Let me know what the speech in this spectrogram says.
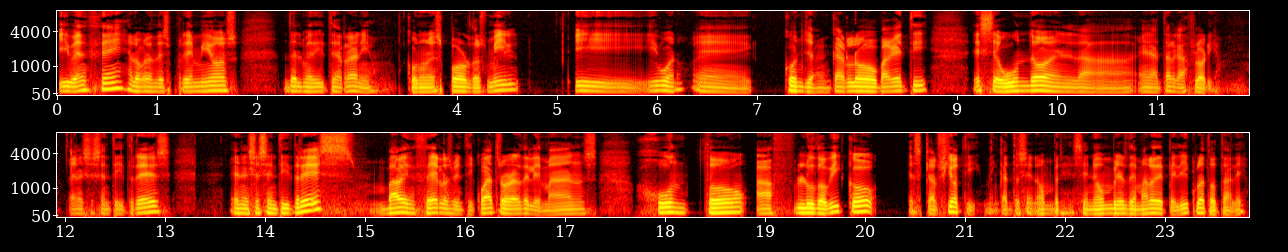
y vence en los grandes premios del Mediterráneo con un Sport 2000 y, y bueno, eh, con Giancarlo Baghetti es segundo en la, en la Targa Florio. En el 63 en el 63 va a vencer las 24 horas de Le Mans junto a Ludovico Scarfiotti. Me encanta ese nombre. Ese nombre es de malo de película total, ¿eh?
